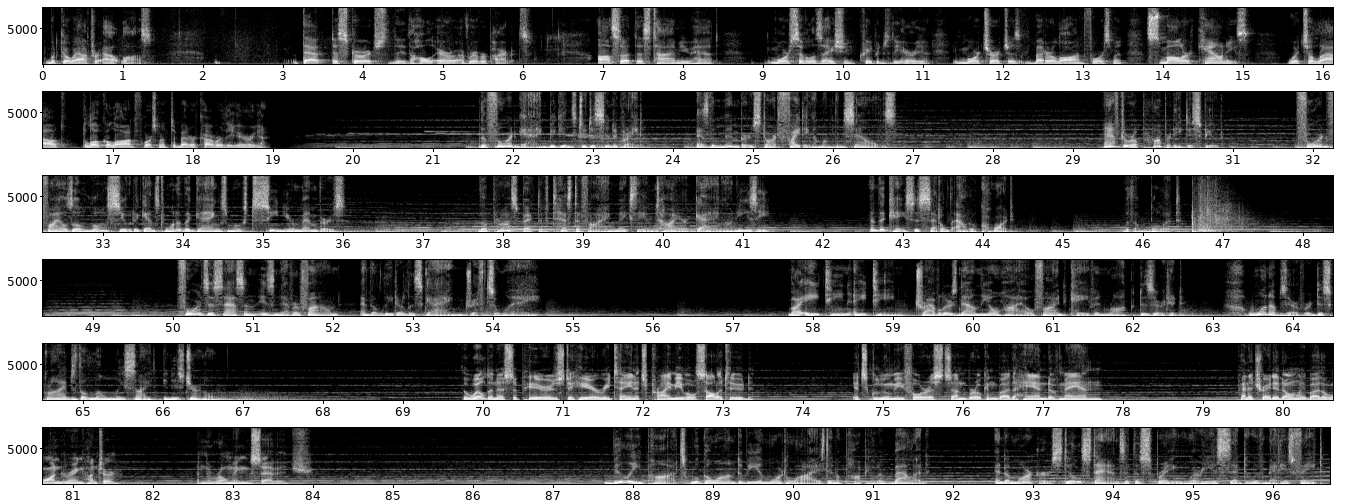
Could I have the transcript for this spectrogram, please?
would go after outlaws. That discouraged the, the whole era of river pirates. Also at this time you had more civilization creep into the area, more churches, better law enforcement, smaller counties which allowed local law enforcement to better cover the area. The Ford gang begins to disintegrate as the members start fighting among themselves. After a property dispute, Ford files a lawsuit against one of the gang's most senior members. The prospect of testifying makes the entire gang uneasy, and the case is settled out of court with a bullet. Ford's assassin is never found, and the leaderless gang drifts away. By 1818, travelers down the Ohio find Cave in Rock deserted. One observer describes the lonely site in his journal. The wilderness appears to here retain its primeval solitude, its gloomy forests unbroken by the hand of man, penetrated only by the wandering hunter and the roaming savage. Billy Potts will go on to be immortalized in a popular ballad, and a marker still stands at the spring where he is said to have met his fate.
